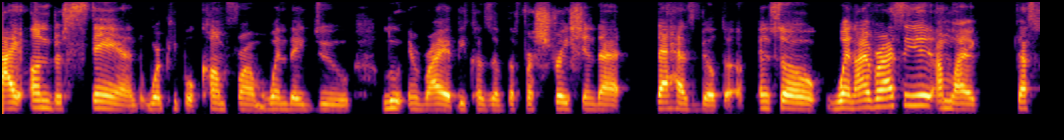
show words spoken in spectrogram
I understand where people come from when they do loot and riot because of the frustration that that has built up. And so whenever I see it, I'm like, that's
